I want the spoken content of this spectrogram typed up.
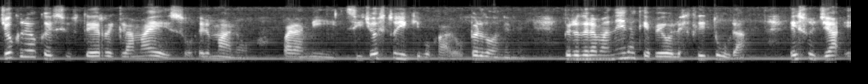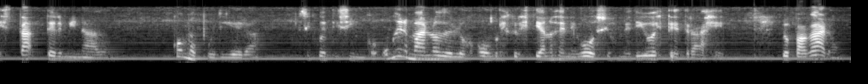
Yo creo que si usted reclama eso, hermano, para mí, si yo estoy equivocado, perdóneme, pero de la manera que veo la escritura, eso ya está terminado. ¿Cómo pudiera? 55. Un hermano de los hombres cristianos de negocios me dio este traje. Lo pagaron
